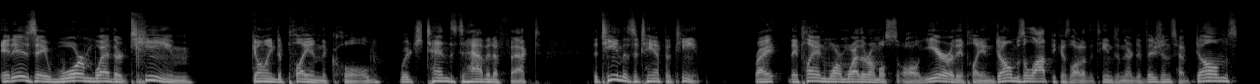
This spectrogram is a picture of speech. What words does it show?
it is a warm weather team going to play in the cold, which tends to have an effect. The team is a Tampa team, right? They play in warm weather almost all year, or they play in domes a lot because a lot of the teams in their divisions have domes.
